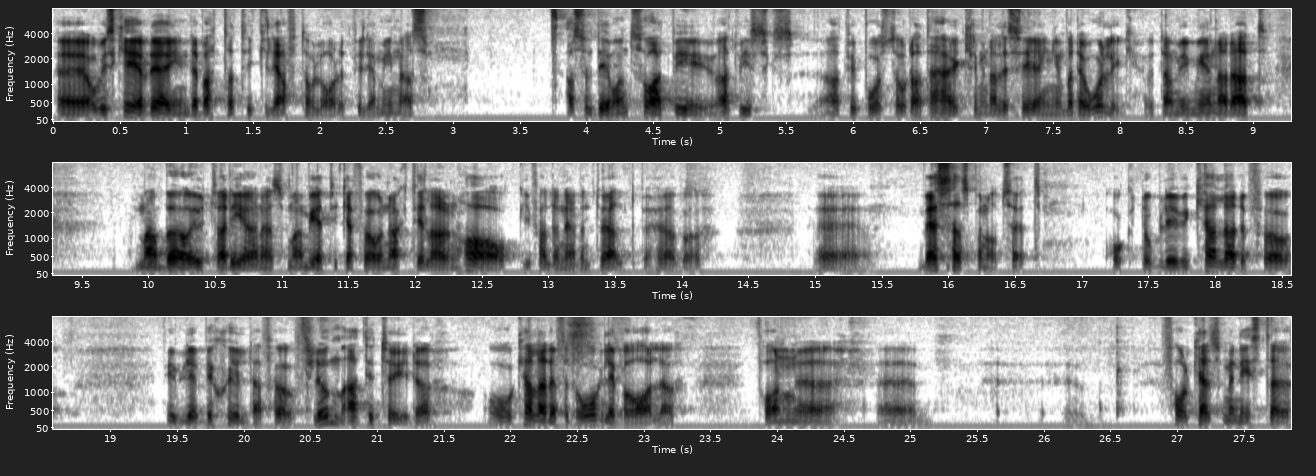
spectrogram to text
Eh, och vi skrev det i en debattartikel i Aftonbladet vill jag minnas. Alltså det var inte så att vi, att vi, att vi påstod att det här kriminaliseringen var dålig utan vi menade att man bör utvärdera den så man vet vilka för och nackdelar den har och ifall den eventuellt behöver eh, vässas på något sätt. Och då blev vi kallade för, vi blev beskyllda för flumattityder och kallade för drogliberaler från eh, eh, folkhälsominister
